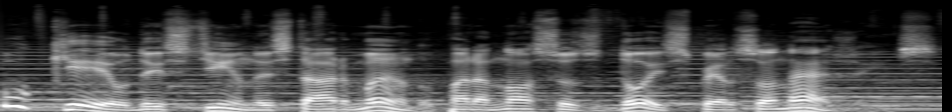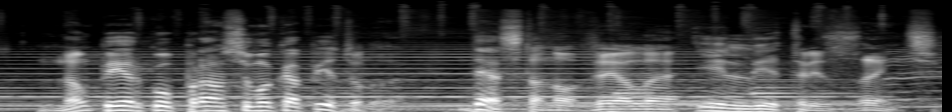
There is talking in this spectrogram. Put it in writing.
O que o destino está armando para nossos dois personagens? Não perca o próximo capítulo desta novela eletrizante.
